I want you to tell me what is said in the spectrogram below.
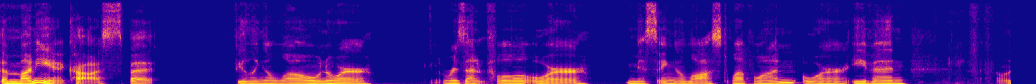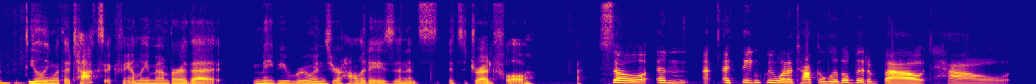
the money it costs, but feeling alone or resentful or missing a lost loved one or even dealing with a toxic family member that maybe ruins your holidays and it's it's dreadful. So, and I think we want to talk a little bit about how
